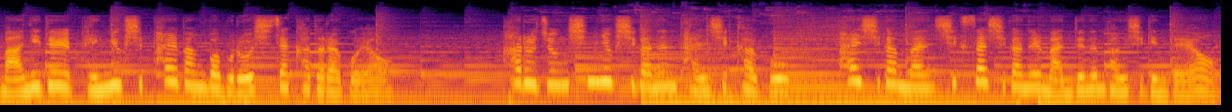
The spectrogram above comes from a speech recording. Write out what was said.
많이들 168 방법으로 시작하더라고요. 하루 중 16시간은 단식하고 8시간만 식사 시간을 만드는 방식인데요.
